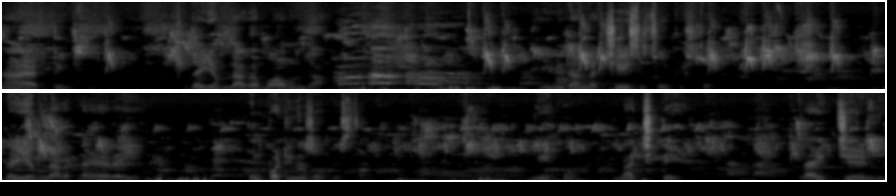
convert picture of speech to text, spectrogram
నా యాక్టింగ్ దయ్యంలాగా బాగుందా? ఈ విధంగా చేసి చూపిస్తుంది దయ్యంలాగా తయారయ్యి కుంపటిని చూపిస్తాను. మీకు నచ్చితే లైక్ చేయండి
